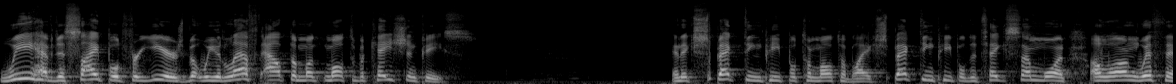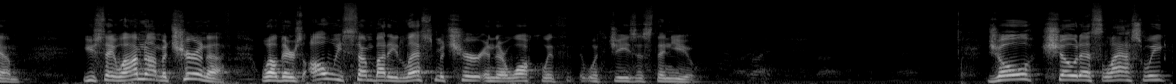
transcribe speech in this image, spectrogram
We have discipled for years, but we left out the multiplication piece and expecting people to multiply, expecting people to take someone along with them. You say, Well, I'm not mature enough. Well, there's always somebody less mature in their walk with, with Jesus than you. Joel showed us last week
